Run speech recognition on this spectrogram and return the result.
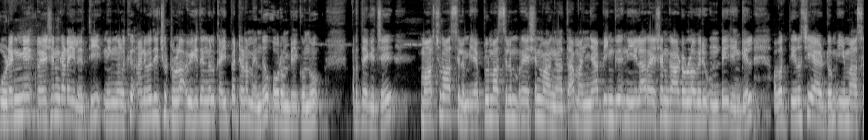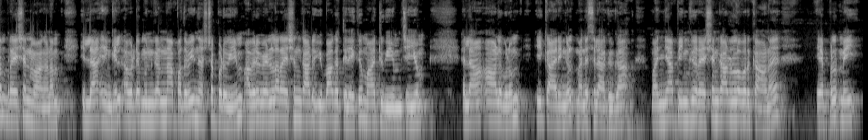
ഉടനെ റേഷൻ കടയിലെത്തി നിങ്ങൾക്ക് അനുവദിച്ചിട്ടുള്ള വിഹിതങ്ങൾ കൈപ്പറ്റണമെന്ന് ഓർമ്മിപ്പിക്കുന്നു. പ്രത്യേകിച്ച് മാർച്ച് മാസത്തിലും ഏപ്രിൽ മാസത്തിലും റേഷൻ വാങ്ങാത്ത മഞ്ഞ പിങ്ക് നീല റേഷൻ കാർഡുള്ളവർ ഉണ്ട് എങ്കിൽ അവർ തീർച്ചയായിട്ടും ഈ മാസം റേഷൻ വാങ്ങണം. ഇല്ല എങ്കിൽ അവരുടെ മുൻഗണനാ പദവി നഷ്ടപ്പെടുകയും അവർ വെള്ള റേഷൻ കാർഡ് വിഭാഗത്തിലേക്ക് മാറ്റുകയും ചെയ്യും. എല്ലാ ആളുകളും ഈ കാര്യങ്ങൾ മനസ്സിലാക്കുക. മഞ്ഞ പിങ്ക് റേഷൻ കാർഡുള്ളവർക്കാണ് ഏപ്രിൽ മെയ്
